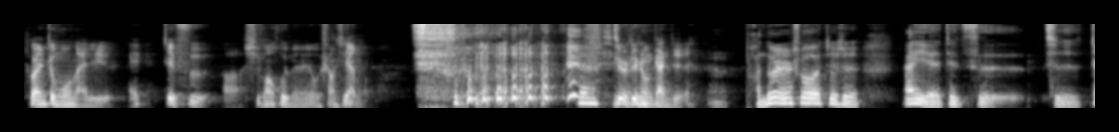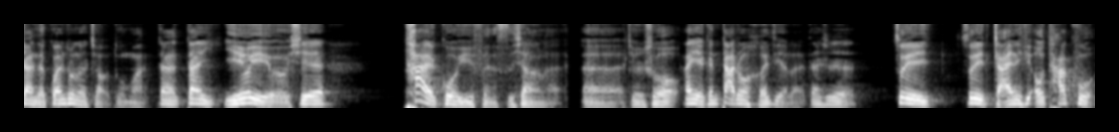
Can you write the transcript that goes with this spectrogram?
突然正宫来了一句：“哎，这次啊，续方绘本没有上线吗？” 就是这种感觉。嗯很多人说，就是安野这次是站在观众的角度嘛，但但也有也有一些太过于粉丝向了。呃，就是说安野跟大众和解了，但是最最宅那批 otaku，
